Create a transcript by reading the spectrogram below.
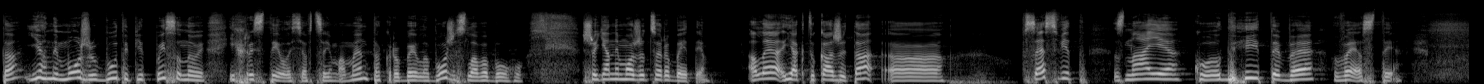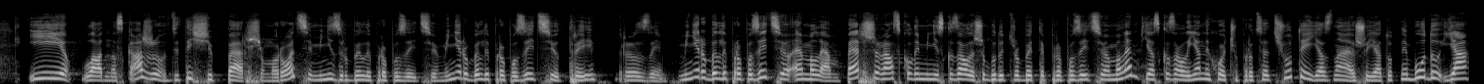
та? я не можу бути підписаною і хрестилася в цей момент, так робила, Боже, слава Богу, що я не можу це робити. Але, як то кажуть, та, е, Всесвіт знає, куди тебе вести. І ладно, скажу, в 2001 році мені зробили пропозицію. Мені робили пропозицію три рази. Мені робили пропозицію MLM. Перший раз, коли мені сказали, що будуть робити пропозицію MLM, я сказала, я не хочу про це чути. Я знаю, що я тут не буду. Я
